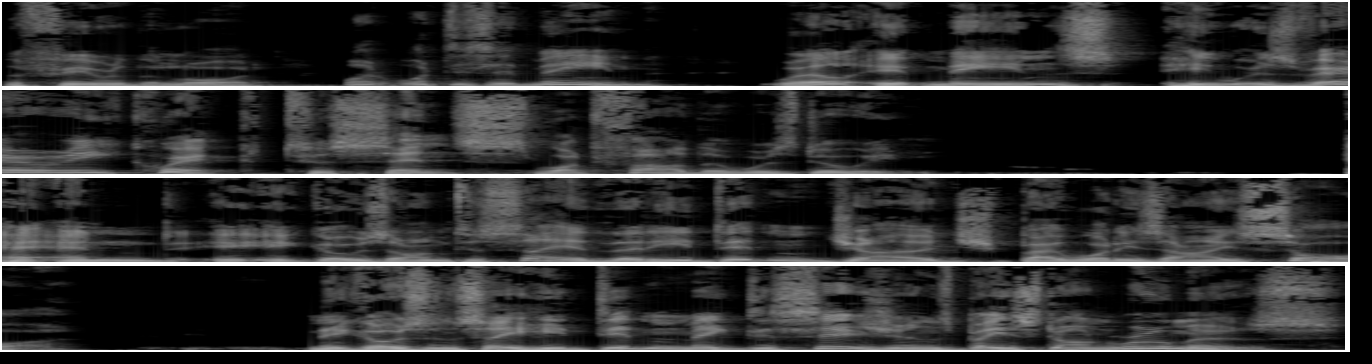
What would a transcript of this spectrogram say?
the fear of the Lord. What, what does it mean? Well, it means he was very quick to sense what Father was doing. And it goes on to say that he didn't judge by what his eyes saw. And he goes and say he didn't make decisions based on rumors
